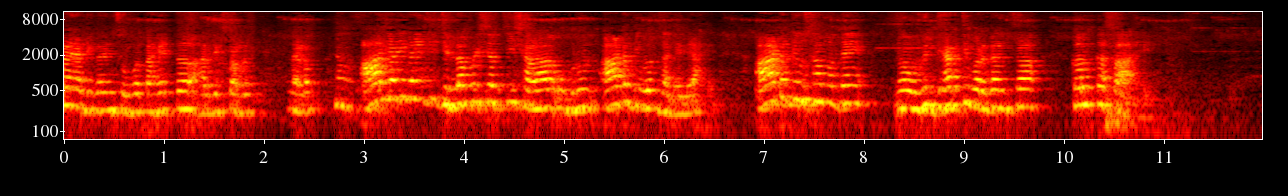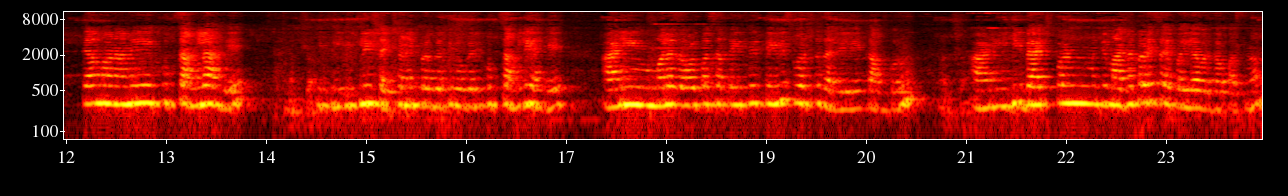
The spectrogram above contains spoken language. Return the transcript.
शिक्षिका या ठिकाणी सोबत आहेत हार्दिक स्वागत मॅडम. आज या ठिकाणी जी जिल्हा परिषदची शाळा उघडून आठ दिवस झालेले आहेत. आठ दिवसामध्ये विद्यार्थी वर्गांचा कल कसा आहे? त्या मानाने खूप चांगलं आहे. इथली शैक्षणिक प्रगती वगैरे खूप चांगली आहे. आणि मला जवळपास आता इथे तेवीस वर्ष झालेले आहे काम करून. आणि ही बॅच पण म्हणजे माझ्याकडेच आहे पहिल्या वर्गापासून.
